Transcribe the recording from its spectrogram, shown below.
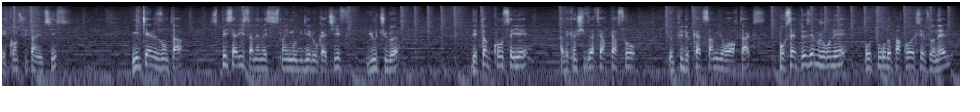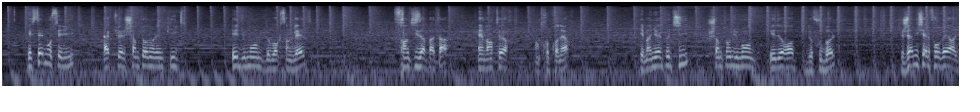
et consultant M6, Michael Zonta, spécialiste en investissement immobilier locatif, youtubeur, des top conseillers avec un chiffre d'affaires perso de plus de 400 000 euros hors taxes. Pour cette deuxième journée, autour de parcours exceptionnel, Estelle Mosselli, actuelle championne olympique et du monde de boxe anglaise, Frankie Zapata, inventeur, entrepreneur, Emmanuel Petit, champion du monde et d'Europe de football, Jean-Michel Fauvergue,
